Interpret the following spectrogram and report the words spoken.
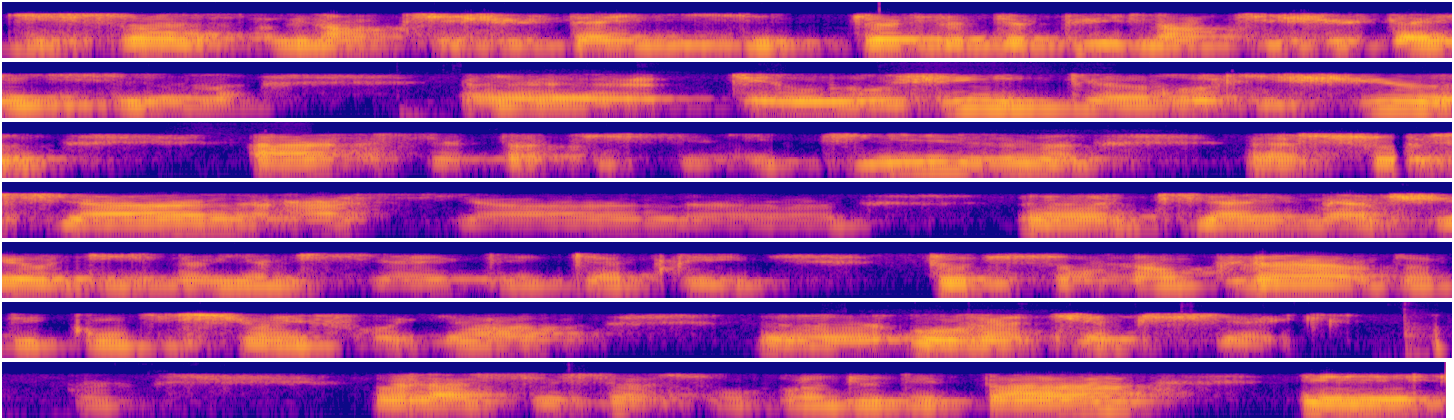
disons, l'antijudaïsme, depuis l'antijudaïsme euh, théologique, religieux, à cet antisémitisme euh, social, racial, euh, euh, qui a émergé au XIXe siècle et qui a pris toute son ampleur dans des conditions effroyables au XXe siècle. Voilà, c'est ça son point de départ. Et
